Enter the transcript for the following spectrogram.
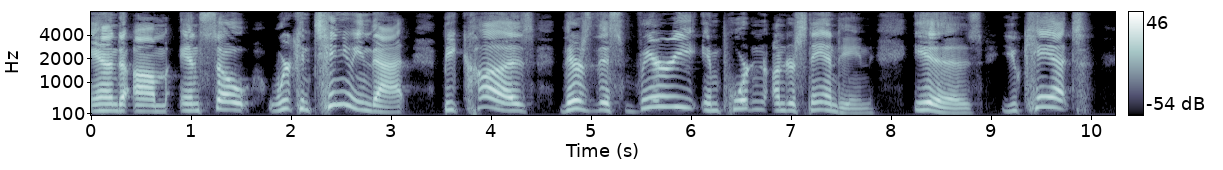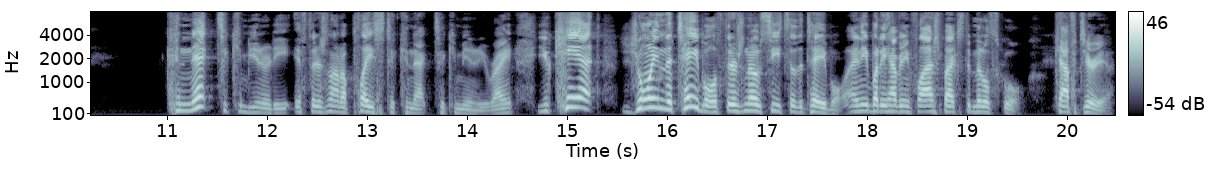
And, um, and so we're continuing that because there's this very important understanding is you can't connect to community if there's not a place to connect to community, right? You can't join the table if there's no seats at the table. Anybody having flashbacks to middle school cafeteria?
